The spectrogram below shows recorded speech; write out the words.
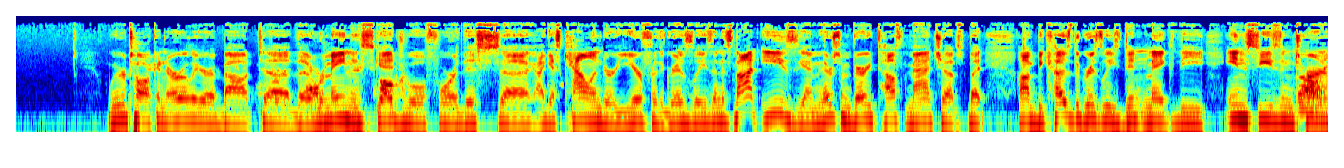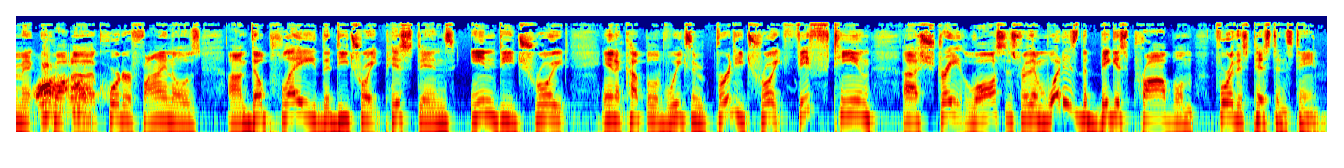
We were talking earlier about uh, the remaining schedule for this, uh, I guess, calendar year for the Grizzlies, and it's not easy. I mean, there's some very tough matchups, but um, because the Grizzlies didn't make the in-season tournament qu- uh, quarterfinals, um, they'll play the Detroit Pistons in Detroit in a couple of weeks. And for Detroit, 15 uh, straight losses for them. What is the biggest problem for this Pistons team?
